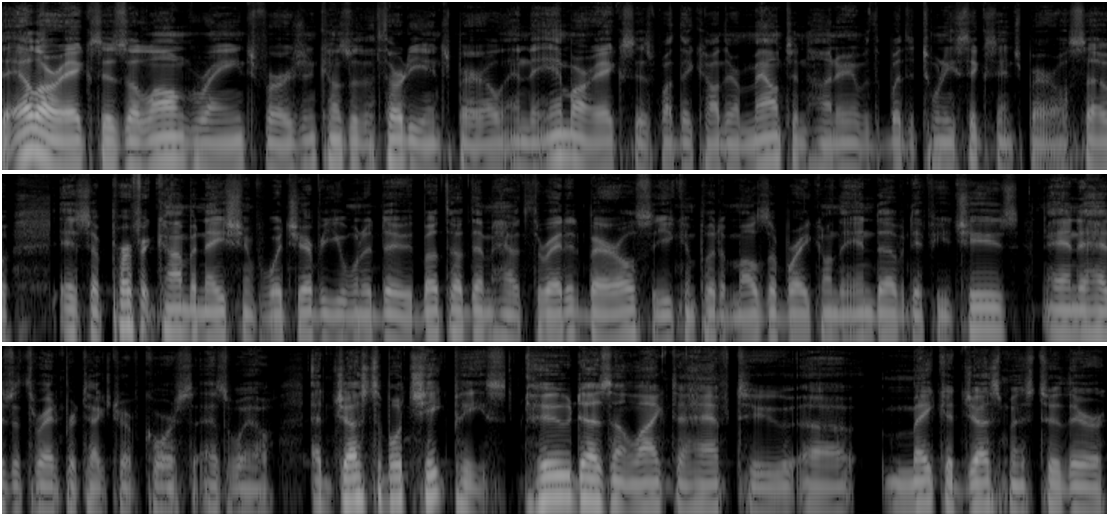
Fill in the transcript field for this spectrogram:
The LRX is a long range version, comes with a 30 inch barrel, and the MRX is what they call their mountain hunter with, with a 26 inch barrel. So it's a perfect combination for whichever you want to do. Both of them have threaded barrels, so you can put a muzzle brake on the end of it if you choose, and it has a thread protector, of course, as well. Adjustable cheek piece. Who doesn't like to have to uh, make adjustments to their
